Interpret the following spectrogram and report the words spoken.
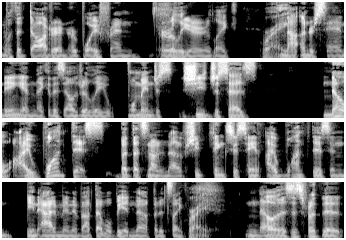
with a daughter and her boyfriend earlier, like right. not understanding, and like this elderly woman just she just says. No, I want this, but that's not enough. She thinks just saying "I want this" and being adamant about that will be enough, but it's like right. no, this is for the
